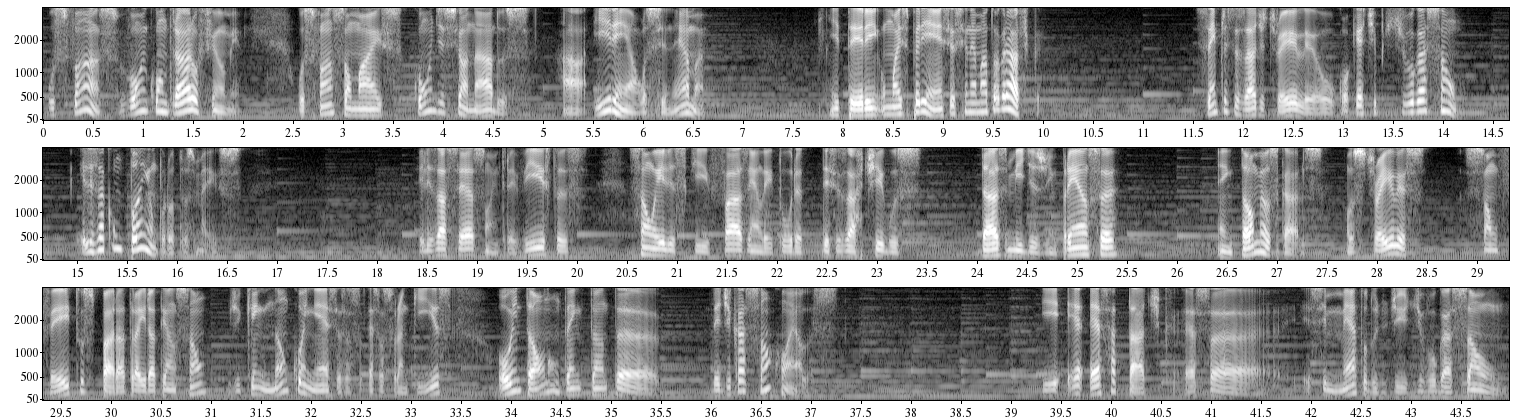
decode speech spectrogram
Os fãs vão encontrar o filme. Os fãs são mais condicionados a irem ao cinema e terem uma experiência cinematográfica, sem precisar de trailer ou qualquer tipo de divulgação. Eles acompanham por outros meios. Eles acessam entrevistas, são eles que fazem a leitura desses artigos das mídias de imprensa. Então, meus caros, os trailers são feitos para atrair a atenção de quem não conhece essas, essas franquias ou então não tem tanta dedicação com elas. E essa tática, essa, esse método de divulgação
